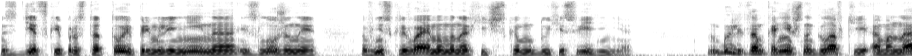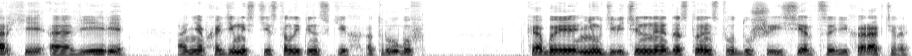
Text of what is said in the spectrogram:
с детской простотой, прямолинейно изложенные в нескрываемом монархическом духе сведения – были там, конечно, главки о монархии, о вере, о необходимости столыпинских отрубов, кабы неудивительное достоинство души, сердца и характера.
